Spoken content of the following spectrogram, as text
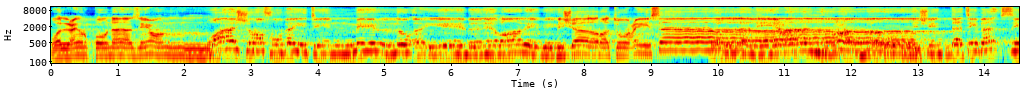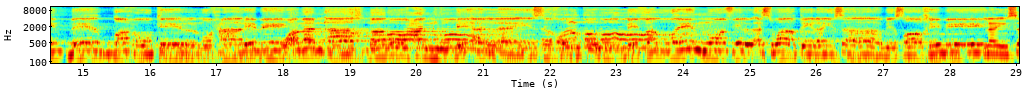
والعرق نازع. وأشرف بيت من لؤي بن غالب. بشارة عيسى. والذي عنه عبروا بشدة بأس بالضحوك المحارب. ومن أخبروا عنه بأن خلقه بفظ وفي الأسواق ليس بصاخب. ليس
